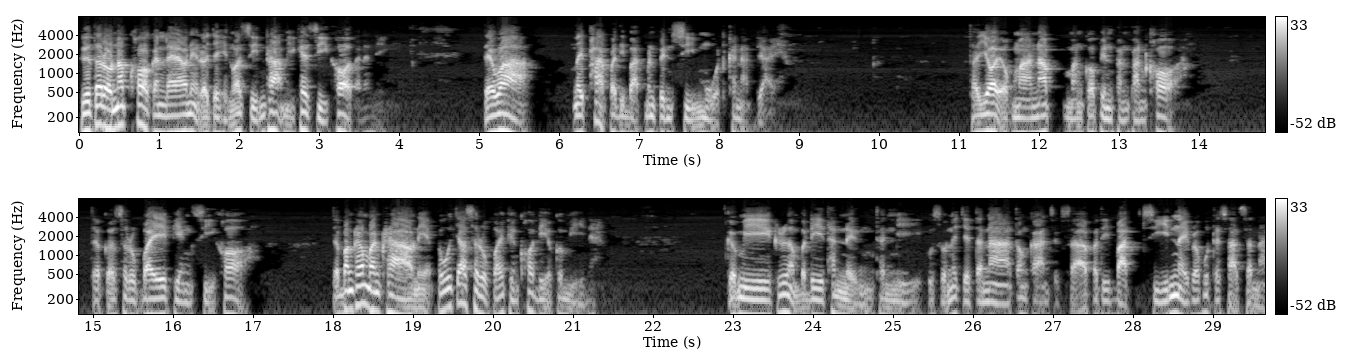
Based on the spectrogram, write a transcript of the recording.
คือถ้าเรานับข้อกันแล้วเนี่ย เราจะเห็นว่าศีลพระมีแค่สี่ข้อแต่นั้นเอง แต่ว่า ในภาคปฏิบัติมันเป็นสี่หมวดขนาดใหญ่ ถ้าย่อยออกมานับมันก็เป็นพันๆข้อ แต่ก็สรุปไว้เพียงสี่ข้อ แต่บางครั้งบางคราวเนี่ย พระพุทธเจ้าสรุปไว้เพียงข้อเดียวก็มีนะ ก็มีเครื่องบดีท่านหนึ่ง ท่านมีกุศลเจตนาต้องการศึกษาปฏิบัติศีลในพระพุทธศาสนา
